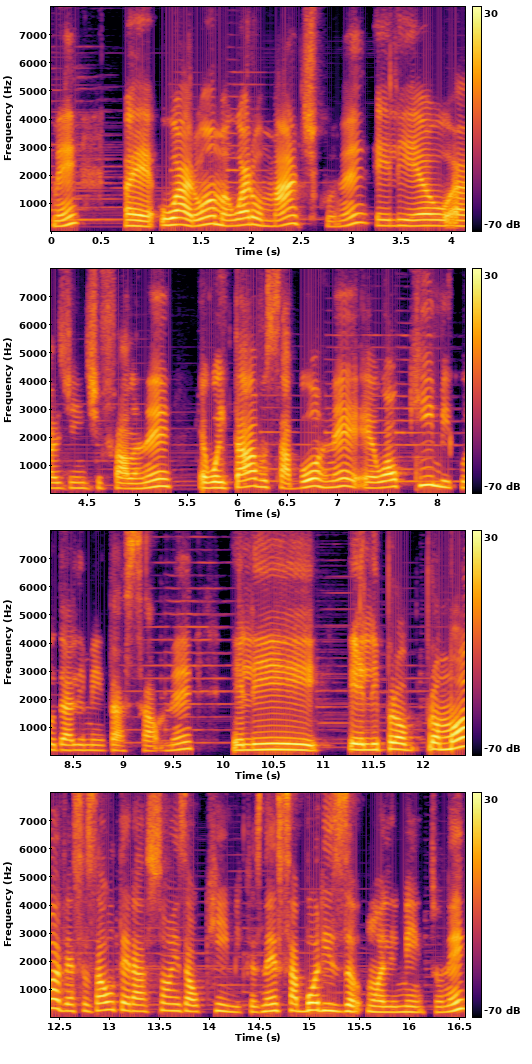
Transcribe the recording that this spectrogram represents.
né? É, o aroma, o aromático, né? Ele é o, a gente fala, né? É o oitavo sabor, né? É o alquímico da alimentação, né? Ele ele pro, promove essas alterações alquímicas, né? Saboriza um alimento, né?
